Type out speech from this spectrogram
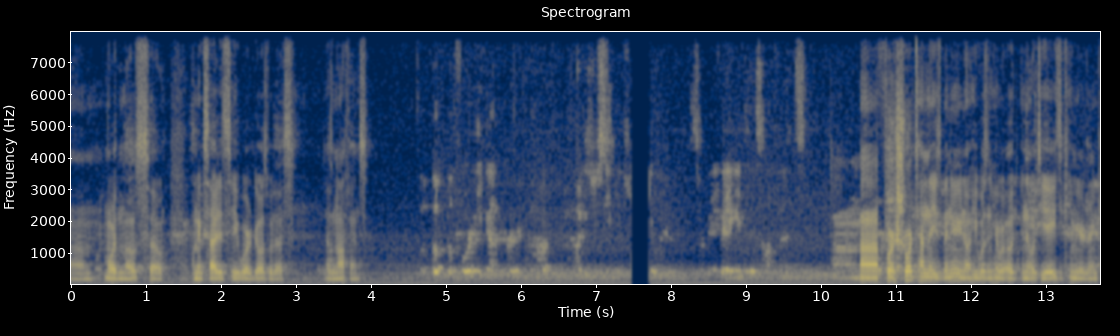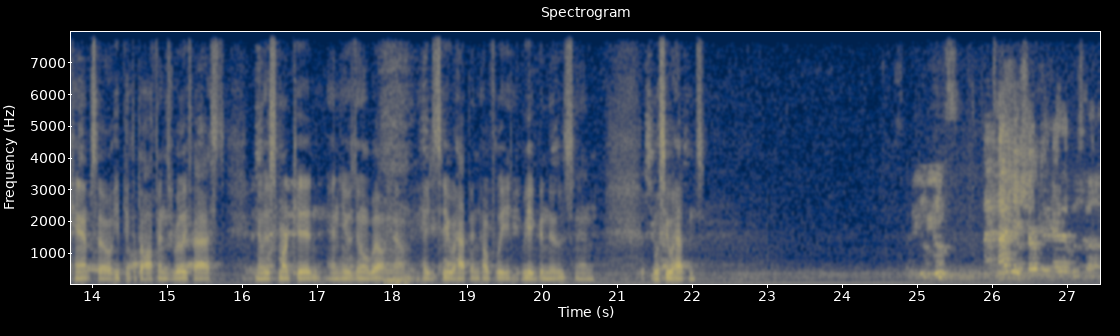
um, more than most. So I'm excited to see where it goes with us as an offense. But before he got hurt, how, how did you see N'Keal sort of fitting into this offense? Uh, for a short time that he's been here, you know, he wasn't here in OTAs. He came here during camp, so he picked up the offense really fast. You know, he's a smart kid, and he was doing well. You know, hate to see what happened. Hopefully, we get good news, and we'll see what happens. Sharpe is a guy that was uh,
